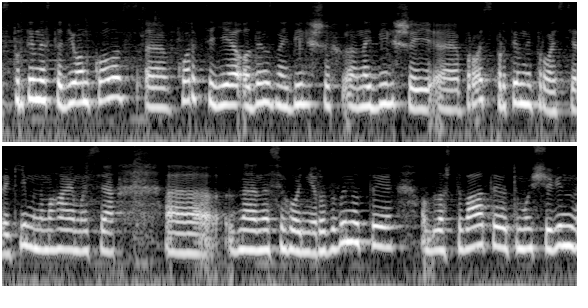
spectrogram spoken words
Спортивний стадіон Колос е, в Корці є один з найбільших найбільший спортивний простір, який ми намагаємося на, сьогодні розвинути, облаштувати, тому що він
